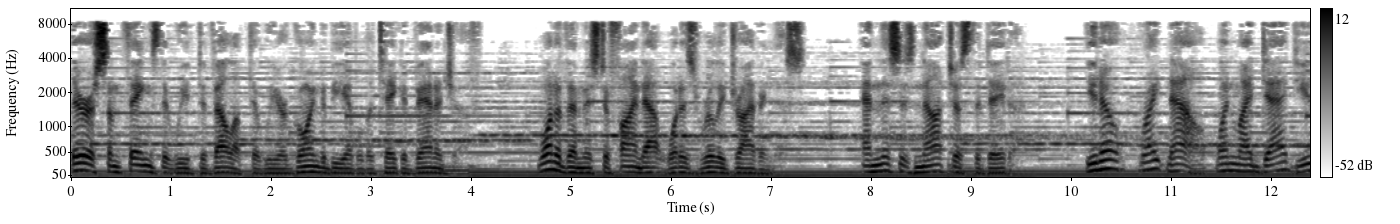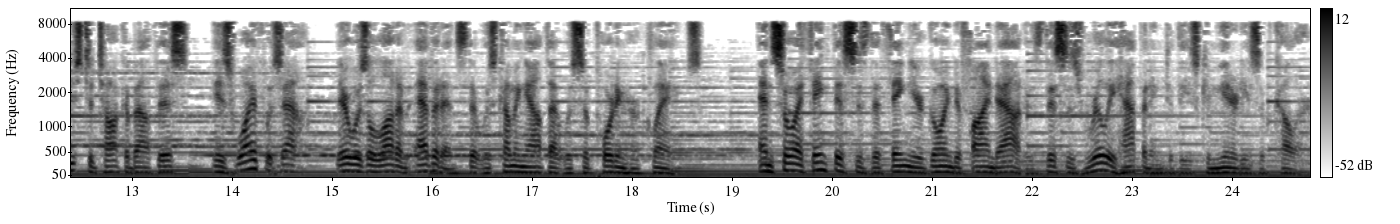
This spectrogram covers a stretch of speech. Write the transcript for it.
There are some things that we've developed that we are going to be able to take advantage of. One of them is to find out what is really driving this. And this is not just the data. You know, right now, when my dad used to talk about this, his wife was out, there was a lot of evidence that was coming out that was supporting her claims. And so I think this is the thing you're going to find out is this is really happening to these communities of color.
